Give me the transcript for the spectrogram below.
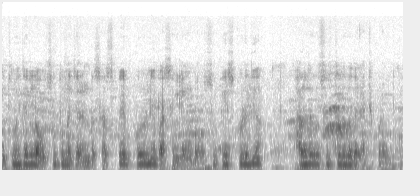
নতুন হয়ে থাকলে অবশ্যই তোমরা চ্যানেলটা সাবস্ক্রাইব করে নিও। পাশে বেলাঙ্গাটা অবশ্যই প্রেস করে দিও। ভালো থেকো সুস্থ থেকো দেখা হচ্ছে পরবর্তী।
